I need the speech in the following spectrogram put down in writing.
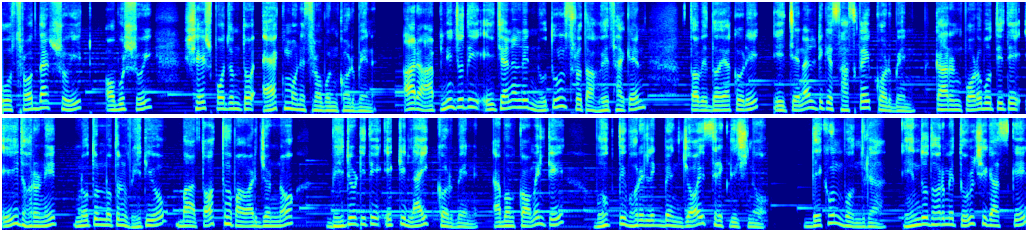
ও শ্রদ্ধার সহিত অবশ্যই শেষ পর্যন্ত এক মনে শ্রবণ করবেন। আর আপনি যদি এই চ্যানেলের নতুন শ্রোতা হয়ে থাকেন, তবে দয়া করে এই চ্যানেলটিকে সাবস্ক্রাইব করবেন। কারণ পরবর্তীতে এই ধরনের নতুন নতুন ভিডিও বা তথ্য পাওয়ার জন্য ভিডিওটিতে একটি লাইক করবেন এবং কমেন্টে ভক্তি ভরে লিখবেন, জয় শ্রীকৃষ্ণ। দেখুন বন্ধুরা, হিন্দু ধর্মে তুলসী গাছকে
